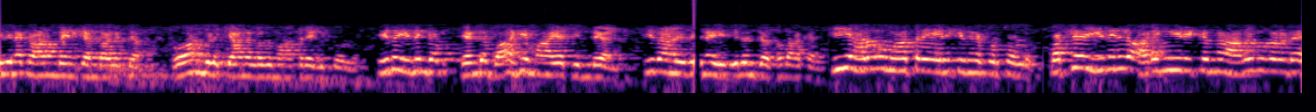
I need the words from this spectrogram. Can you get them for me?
ഇതിനെ കാണുമ്പോൾ എനിക്ക് എന്താ കിട്ടുക? ഫോൺ വിളിക്കാനുള്ളത് മാത്രമേ കിട്ടുള്ളൂ. ഇത് ഇതിന്റെ എന്റെ ബാഹ്യമായ ചിന്തയാണ്. ഇതാണ് ഇതിനെ ഇതിലും ജസദാക്കൽ. ഈ അറിവ് മാത്രമേ എനിക്ക് ഇതിനെ കുറിച്ചുള്ളൂ. പക്ഷേ ഇതിൽ അടങ്ങിയിരിക്കുന്ന അറിവുകളുടെ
